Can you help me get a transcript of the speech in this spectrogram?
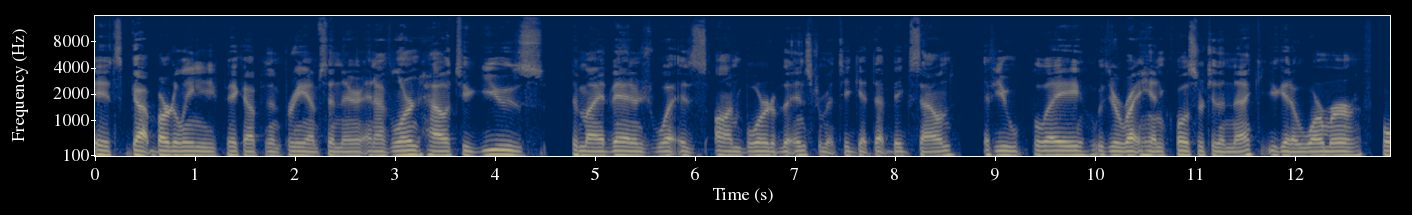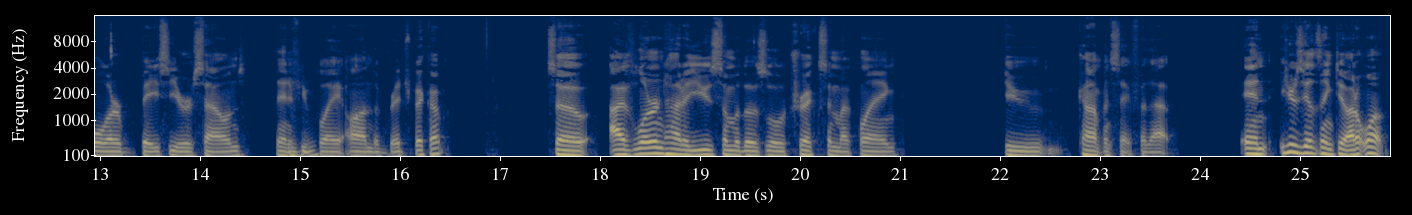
It's got Bartolini pickups and preamps in there, and I've learned how to use to my advantage what is on board of the instrument to get that big sound. If you play with your right hand closer to the neck, you get a warmer, fuller, bassier sound than if you Mhm. play on the bridge pickup. So I've learned how to use some of those little tricks in my playing to compensate for that. And here's the other thing too. I don't want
